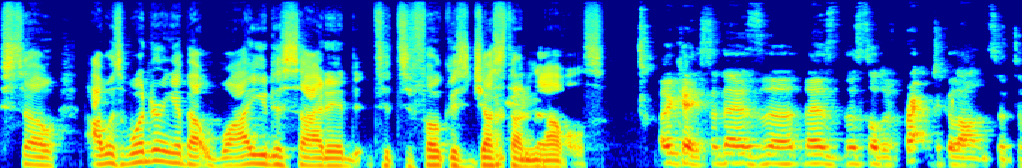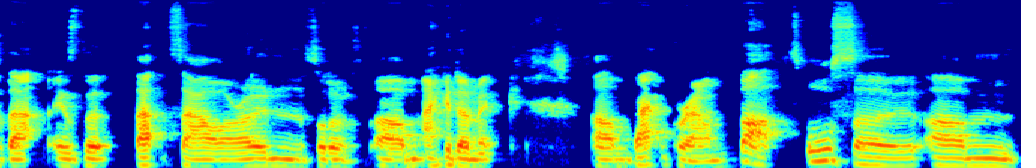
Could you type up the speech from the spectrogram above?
So I was wondering about why you decided to, to focus just on novels. Okay, so there's the there's the sort of practical answer to that is that that's our own sort of um, academic um, background, but also um,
